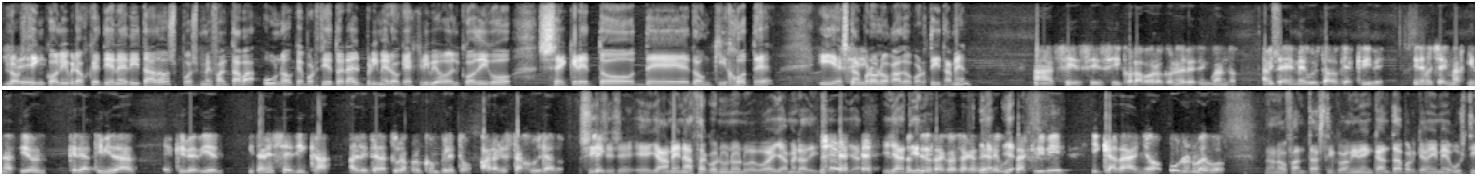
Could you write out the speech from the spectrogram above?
Los cinco libros que tiene editados, pues me faltaba uno, que por cierto era el primero que escribió, el código secreto de Don Quijote y está prologado por ti también. Ah, sí, sí, sí, colaboro con él de vez en cuando. A mí también me gusta lo que escribe. Tiene mucha imaginación, creatividad, escribe bien y también se dedica a la literatura por completo, ahora que está jubilado. Sí, sí, sí, eh, ya amenaza con uno nuevo, ¿eh? ya me lo ha dicho. y ya no tiene, otra cosa que hacer, le gusta escribir y cada año uno nuevo. No, no, fantástico. A mí me encanta porque a mí me gusta,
